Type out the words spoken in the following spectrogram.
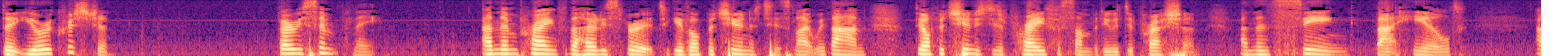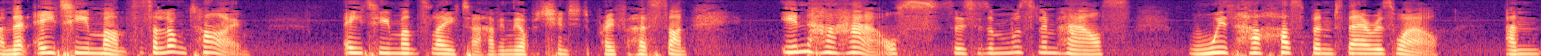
that you're a Christian. Very simply. And then praying for the Holy Spirit to give opportunities, like with Anne, the opportunity to pray for somebody with depression, and then seeing that healed. And then 18 months, that's a long time. 18 months later, having the opportunity to pray for her son in her house. So this is a Muslim house with her husband there as well. And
